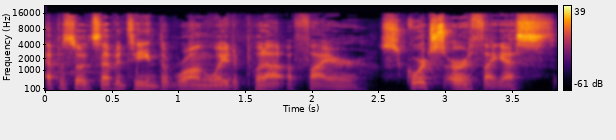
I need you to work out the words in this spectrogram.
Episode 17 The Wrong Way to Put Out a Fire. Scorched Earth, I guess.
